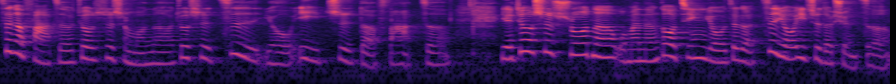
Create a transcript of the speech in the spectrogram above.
这个法则就是什么呢？就是自由意志的法则。也就是说呢，我们能够经由这个自由意志的选择，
